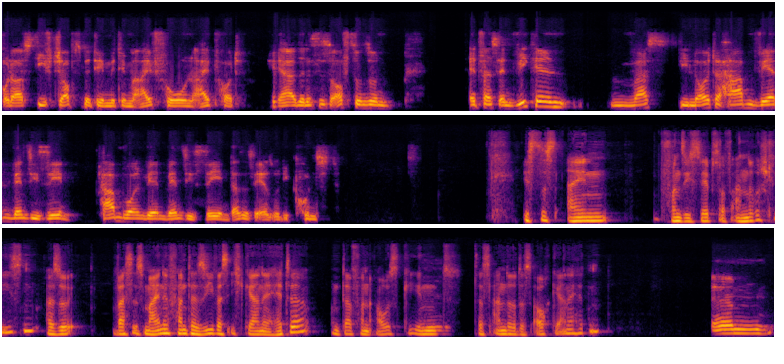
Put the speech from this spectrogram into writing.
oder auch Steve Jobs mit dem, mit dem iPhone, iPod. Ja, also das ist oft so, so ein etwas entwickeln, was die Leute haben werden, wenn sie sehen. Haben wollen werden, wenn sie es sehen. Das ist eher so die Kunst. Ist es ein von sich selbst auf andere schließen? Also was ist meine Fantasie, was ich gerne hätte und davon ausgehend, mhm. dass andere das auch gerne hätten? Ähm,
